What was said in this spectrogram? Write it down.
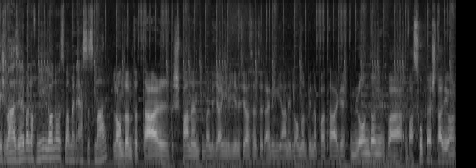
Ich war selber noch nie in London, es war mein erstes Mal. London total spannend, weil ich eigentlich jedes Jahr seit, seit einigen Jahren in London bin, ein paar Tage. In London war, war super, Stadion,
